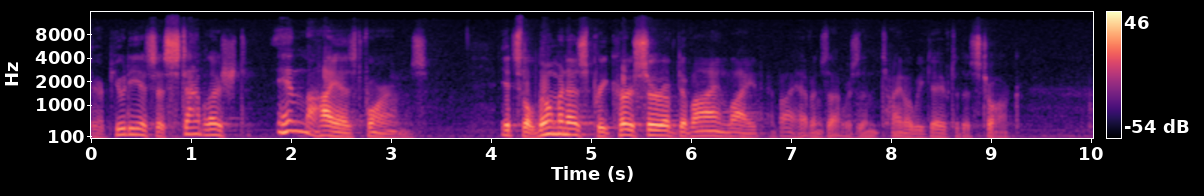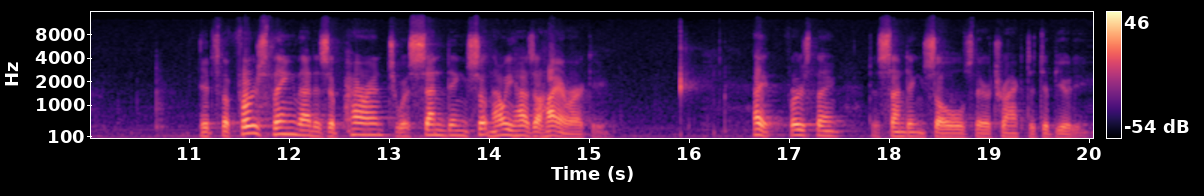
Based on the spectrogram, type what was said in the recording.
their beauty is established in the highest forms. It's the luminous precursor of divine light. by heavens, that was the title we gave to this talk. It's the first thing that is apparent to ascending souls. Now he has a hierarchy. Hey, first thing, to ascending souls, they're attracted to beauty.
